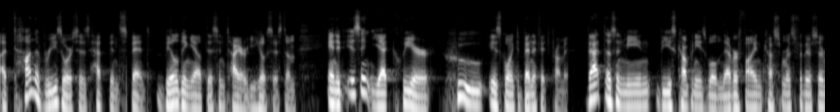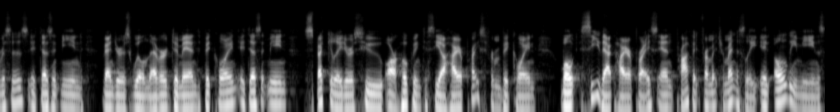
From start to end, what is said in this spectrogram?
A ton of resources have been spent building out this entire ecosystem, and it isn't yet clear who is going to benefit from it. That doesn't mean these companies will never find customers for their services. It doesn't mean vendors will never demand Bitcoin. It doesn't mean speculators who are hoping to see a higher price from Bitcoin won't see that higher price and profit from it tremendously. It only means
